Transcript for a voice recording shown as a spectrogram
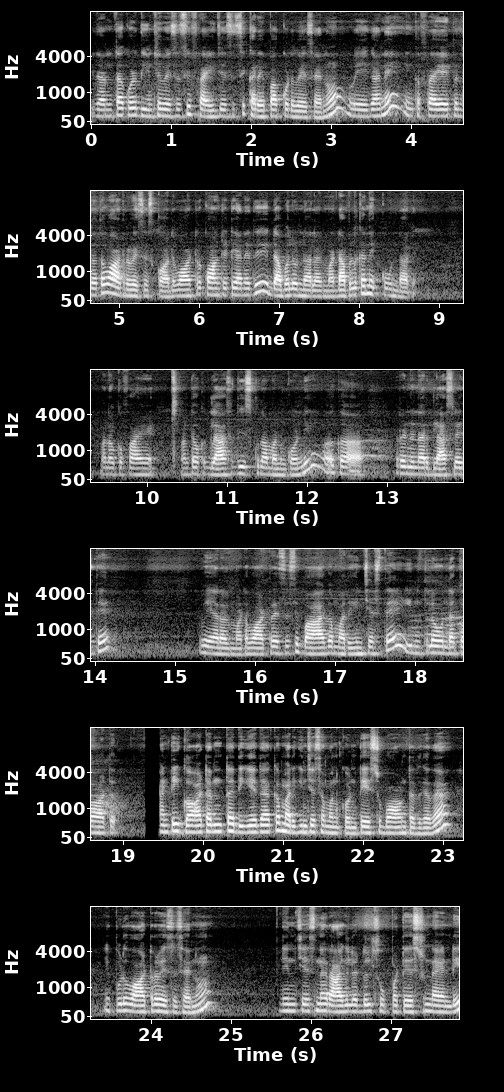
ఇదంతా కూడా దీంట్లో వేసేసి ఫ్రై చేసేసి కరివేపాకు కూడా వేసాను. వేయగానే ఇంకా ఫ్రై అయిపోయిన తర్వాత వాటర్ వేసేసుకోవాలి. వాటర్ క్వాంటిటీ అనేది డబుల్ ఉండాలన్నమాట. డబుల్ కన్నా ఎక్కువ ఉండాలి. మనం ఒక ఫైవ్ అంటే ఒక గ్లాస్ తీసుకున్నాం అనుకోండి ఒక రెండున్నర గ్లాసులు అయితే వేయాలన్నమాట. వాటర్ వేసేసి బాగా మరిగించేస్తే ఇంట్లో ఉన్న ఘాట్ అంటే ఈ ఘాట్ అంతా దిగేదాకా మరిగించేసామనుకోండి టేస్ట్ బాగుంటుంది కదా. ఇప్పుడు వాటర్ వేసేసాను. నేను చేసిన రాగి లడ్డూలు సూపర్ టేస్ట్ ఉన్నాయండి.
